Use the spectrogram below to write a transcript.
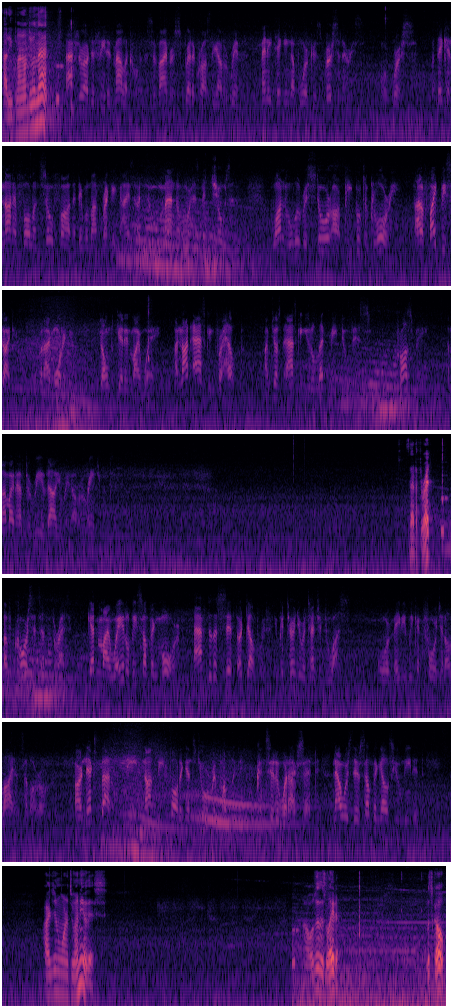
How do you plan on doing that? After our defeat at Malachor, the survivors spread across the Outer Rim, many taking up work as mercenaries, or worse. But they cannot have fallen so far that they will not recognize a new Mandalore has been chosen. One who will restore our people to glory. I'll fight beside you, but I'm warning you, don't get in my way. I'm not asking for help. I'm just asking you to let me do this. Cross me, and I might have to reevaluate our arrangement. Is that a threat? Of course it's a threat. Get in my way, it'll be something more. After the Sith are dealt with, you can turn your attention to us. Or maybe we can forge an alliance of our own. Our next battle need not be fought against your Republic. Consider what I've said. Now is there something else you needed? I didn't want to do any of this. We'll do this later. Let's go.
